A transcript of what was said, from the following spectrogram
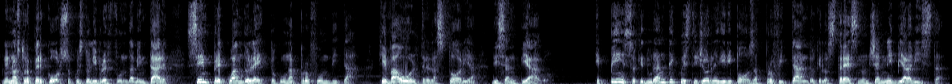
Nel nostro percorso questo libro è fondamentale, sempre quando letto con una profondità che va oltre la storia di Santiago. E penso che durante questi giorni di riposo, approfittando che lo stress non ci annebbia la vista,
